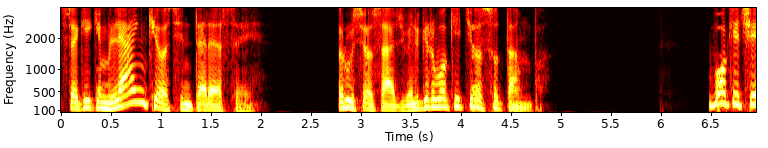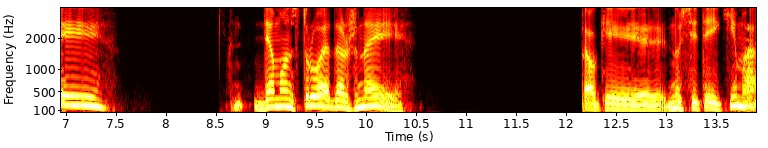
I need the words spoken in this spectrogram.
sakykime, Lenkijos interesai Rusijos atžvilgiu ir Vokietijos sutampa. Vokiečiai demonstruoja dažnai tokį nusiteikimą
